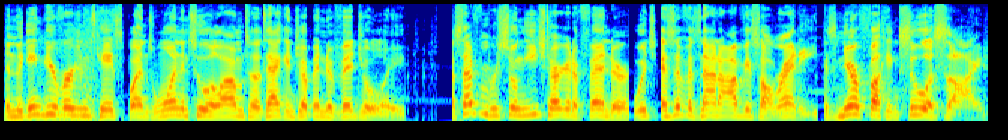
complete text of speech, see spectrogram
In the Game Gear version's case, buttons 1 and 2 allow him to attack and jump individually. Aside from pursuing each target offender, which, as if it's not obvious already, is near fucking suicide.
